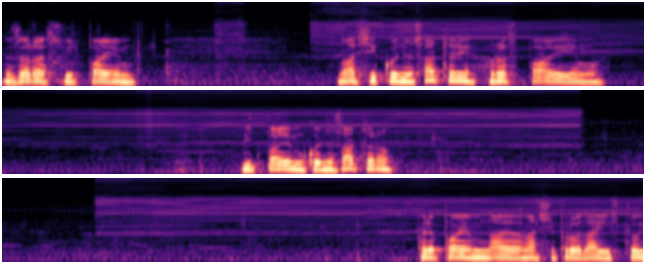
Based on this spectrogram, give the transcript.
Зараз відпаємо наші конденсатори, розпаюємо. Відпаюємо конденсатора. Перепаємо на наші провода із того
